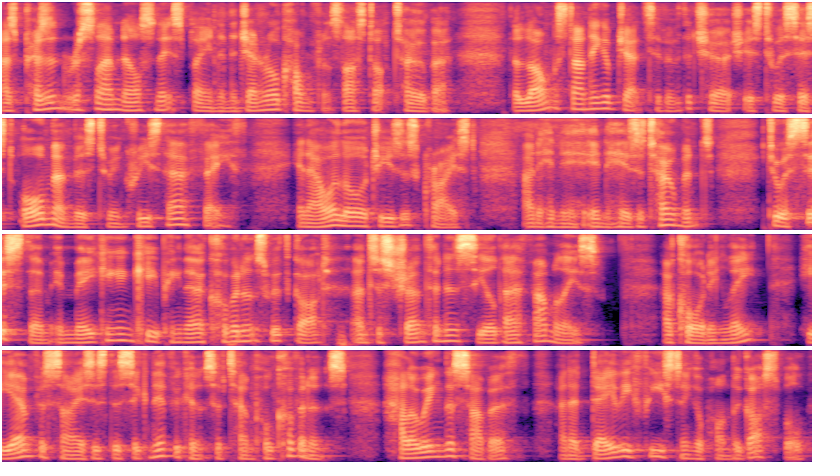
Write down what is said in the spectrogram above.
As President Russell M. Nelson explained in the General Conference last October, the long standing objective of the Church is to assist all members to increase their faith in our Lord Jesus Christ and in, in His atonement, to assist them in making and keeping their covenants with God, and to strengthen and seal their families. Accordingly, he emphasizes the significance of temple covenants, hallowing the Sabbath, and a daily feasting upon the gospel,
